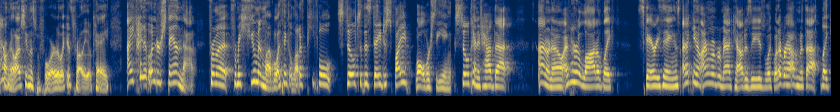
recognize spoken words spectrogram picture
I don't know, I've seen this before, like it's probably okay. I kind of understand that. From a from a human level, I think a lot of people still to this day, despite all we're seeing, still kind of have that. I don't know. I've heard a lot of like scary things. I, you know, I remember mad cow disease, like whatever happened with that. Like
